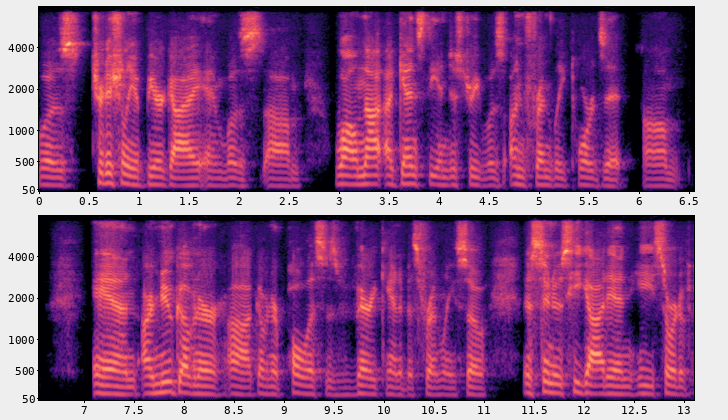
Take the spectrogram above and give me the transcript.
was traditionally a beer guy and was um, while not against the industry, was unfriendly towards it. Um, and our new governor, uh, Governor Polis, is very cannabis friendly. So as soon as he got in, he sort of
